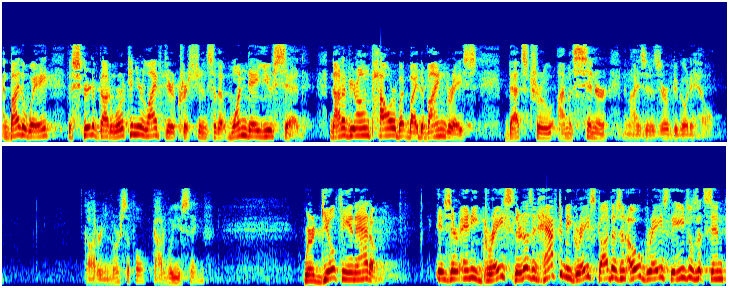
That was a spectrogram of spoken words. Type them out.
And by the way, the Spirit of God worked in your life, dear Christian, so that one day you said, not of your own power, but by divine grace, that's true, I'm a sinner and I deserve to go to hell. God, are you merciful? God, will you save? We're guilty in Adam. Is there any grace? There doesn't have to be grace. God doesn't owe grace. The angels that sin,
